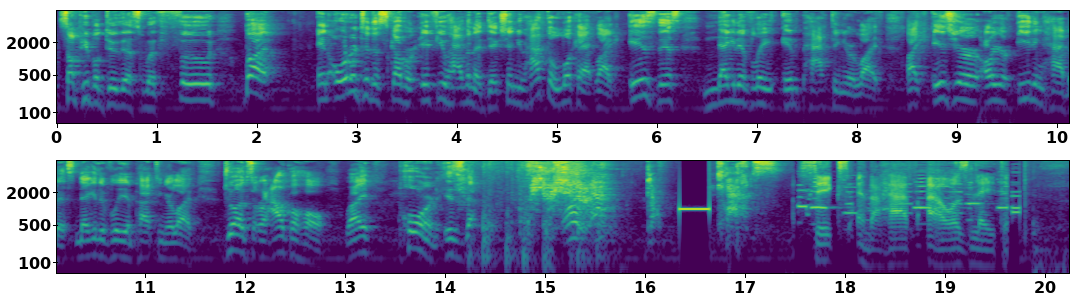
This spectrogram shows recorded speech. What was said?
Some people do this with food, but in order to discover if you have an addiction, you have to look at like, is this negatively impacting your life? Like, is your, are your eating habits negatively impacting your life? Drugs or alcohol, right? Porn, is that, oh, cats. Six and a half hours later.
